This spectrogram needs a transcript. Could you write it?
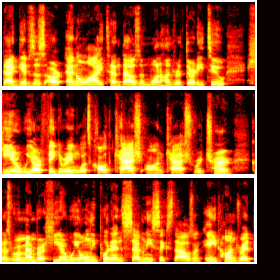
that gives us our NOI 10,132. Here we are figuring what's called cash on cash return. Because remember, here we only put in 76,800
